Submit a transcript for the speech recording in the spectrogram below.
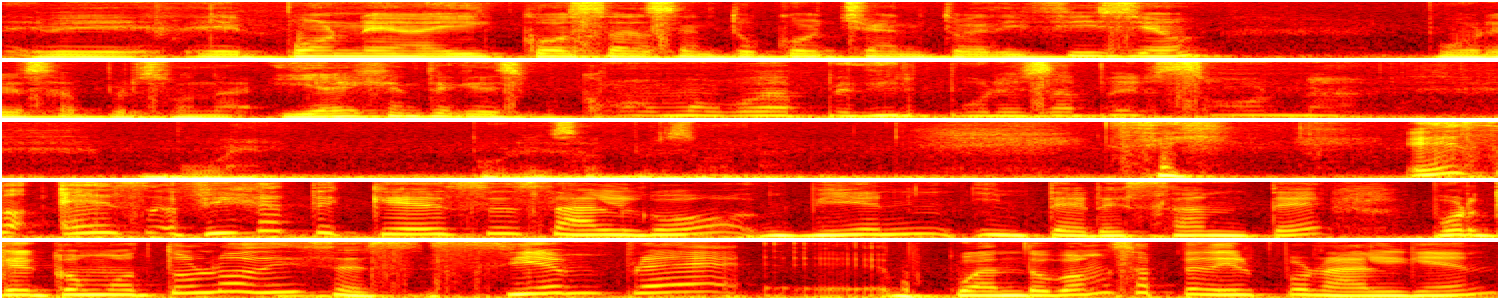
eh, pone ahí cosas en tu coche, en tu edificio, por esa persona. Y hay gente que dice, ¿cómo voy a pedir por esa persona? Bueno, por esa persona. Eso es, fíjate que eso es algo bien interesante, porque como tú lo dices, siempre eh, cuando vamos a pedir por alguien,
